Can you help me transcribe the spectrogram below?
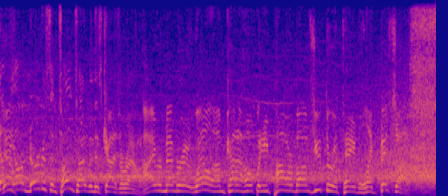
Got Yeah. me all nervous and tongue-tied when this guy's around. I remember it well. I'm kind of hoping he power bombs you through a table like Bischoff.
